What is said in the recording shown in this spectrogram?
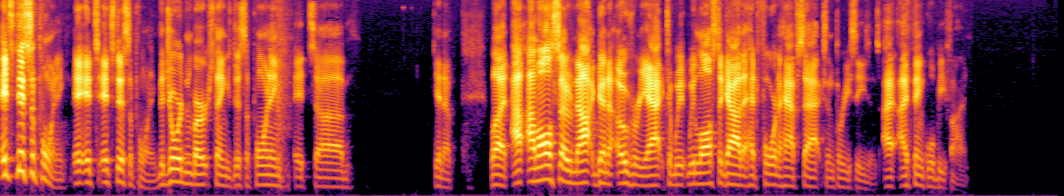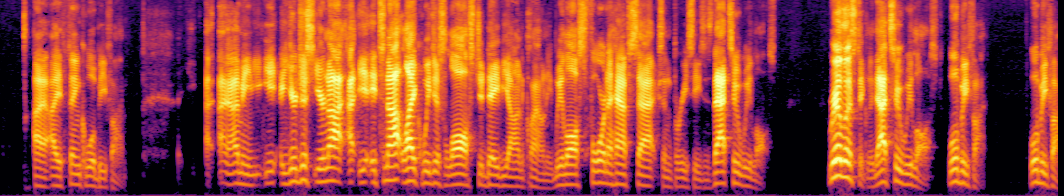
it's disappointing. It's it's disappointing. The Jordan Burch is disappointing. It's uh, you know, but I, am also not going to overreact. We, we lost a guy that had four and a half sacks in three seasons. I, I think we'll be fine. I, I think we'll be fine. I, I, mean, you're just you're not. It's not like we just lost Jadeveon Clowney. We lost four and a half sacks in three seasons. That's who we lost. Realistically, that's who we lost. We'll be fine. We'll be fine.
